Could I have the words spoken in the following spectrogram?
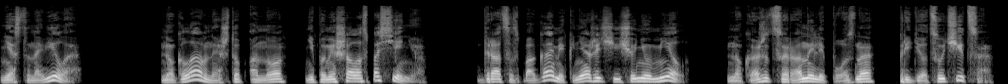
не остановило. Но главное, чтобы оно не помешало спасению. Драться с богами княжич еще не умел, но, кажется, рано или поздно придется учиться.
